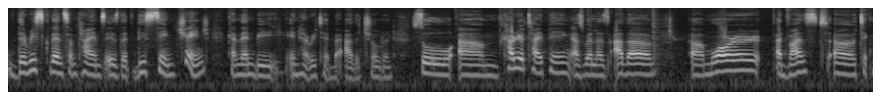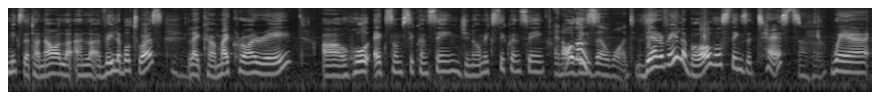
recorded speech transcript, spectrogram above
the risk then sometimes is that this same change can then be inherited by other children. So um, karyotyping as well as other uh, more advanced uh, techniques that are now available to us, like uh, microarray, uh, whole exome sequencing, genomic sequencing. And all these are what? They're available. All those things are tests Uh-huh. where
